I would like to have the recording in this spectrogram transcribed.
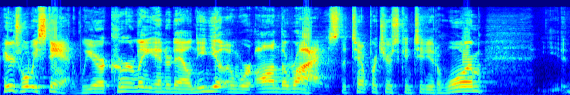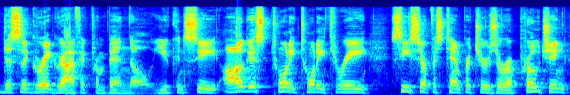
Here's where we stand. We are currently in an El Nino and we're on the rise. The temperatures continue to warm this is a great graphic from Ben Noll. You can see August 2023 sea surface temperatures are approaching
